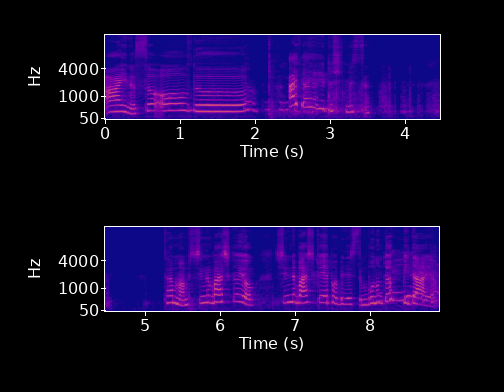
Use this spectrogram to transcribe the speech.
Aynısı oldu. Hadi hadi düşmesin. Tamam. Şimdi başka yok. Şimdi başka yapabilirsin. Bunu dök bir daha yap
